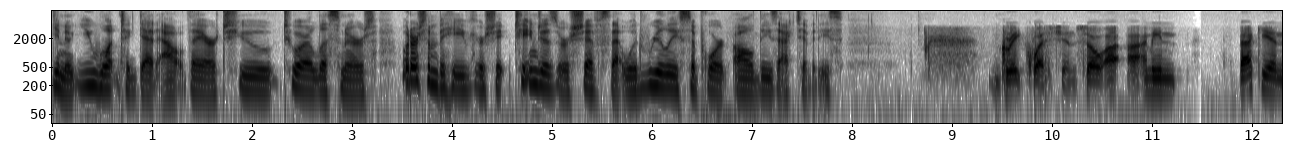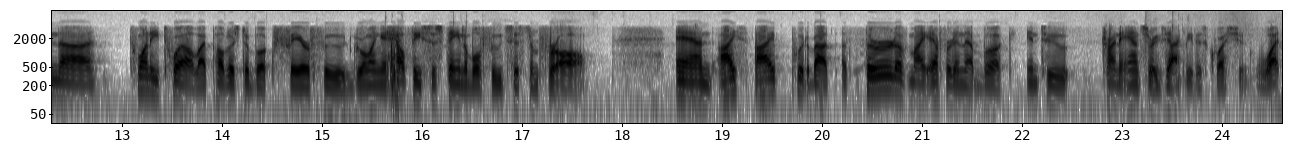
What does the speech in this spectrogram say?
you know, you want to get out there to to our listeners? What are some behavior sh- changes or shifts that would really support all these activities? Great question. So, I, I mean, back in uh, 2012, I published a book, Fair Food Growing a Healthy, Sustainable Food System for All. And I, I put about a third of my effort in that book into trying to answer exactly this question what,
